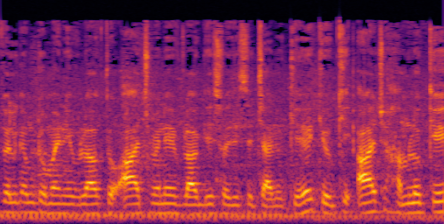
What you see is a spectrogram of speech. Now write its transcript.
welcome to my new blog तो आज मैंने ब्लॉग इस वजह से चालू किया है क्योंकि आज हम लोग के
